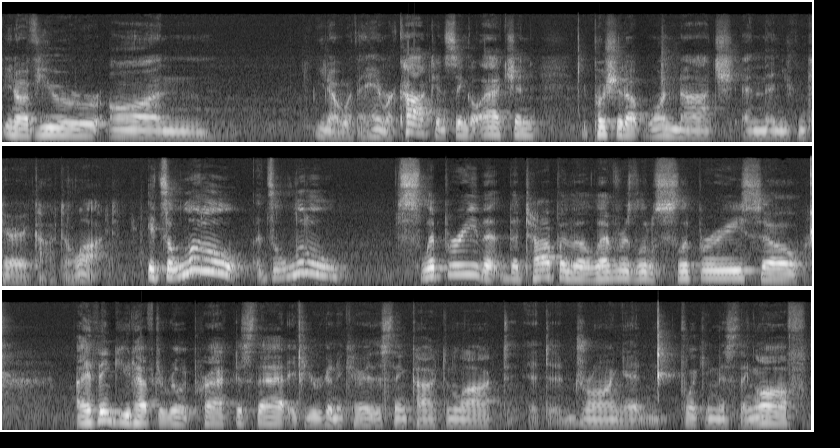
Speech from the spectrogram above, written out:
you know, if you're on, you know, with a hammer cocked in single action, you push it up one notch, and then you can carry it cocked and locked. It's a little, it's a little slippery. The, the top of the lever is a little slippery, so I think you'd have to really practice that if you were going to carry this thing cocked and locked, at, drawing it and flicking this thing off.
